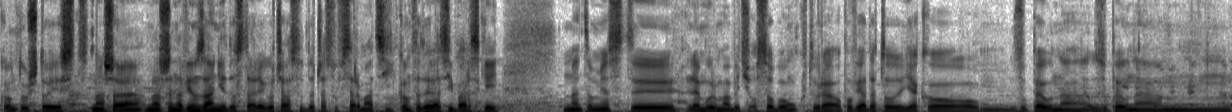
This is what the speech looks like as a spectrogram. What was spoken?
Kontusz to jest nasza, nasze nawiązanie do starego czasu, do czasów Sarmacji Konfederacji Barskiej. Natomiast y, Lemur ma być osobą, która opowiada to jako zupełna, zupełna mm,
